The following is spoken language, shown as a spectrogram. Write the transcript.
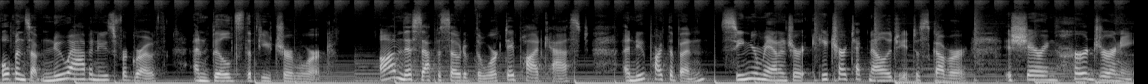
opens up new avenues for growth, and builds the future of work. On this episode of the Workday Podcast, Anu Parthiban, Senior Manager HR Technology at Discover, is sharing her journey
